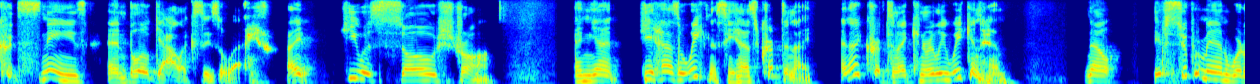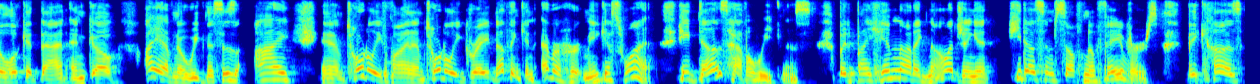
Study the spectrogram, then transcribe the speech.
could sneeze and blow galaxies away, right? He was so strong. And yet he has a weakness. He has kryptonite, and that kryptonite can really weaken him. Now, if Superman were to look at that and go, I have no weaknesses, I am totally fine, I'm totally great, nothing can ever hurt me, guess what? He does have a weakness. But by him not acknowledging it, he does himself no favors. Because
